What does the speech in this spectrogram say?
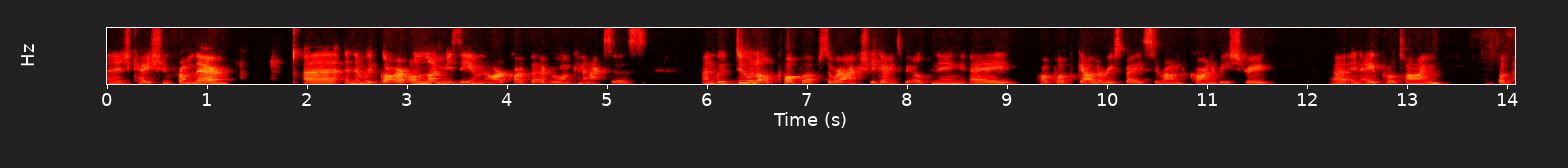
and education from there. Uh, and then we've got our online museum and archive that everyone can access. And we do a lot of pop ups. So we're actually going to be opening a pop up gallery space around Carnaby Street uh, in April time. But the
